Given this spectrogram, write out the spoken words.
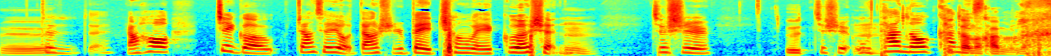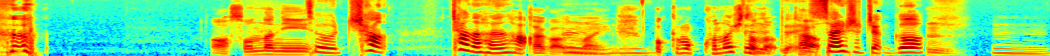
嗯。对对对，然后这个张学友当时被称为歌神，就是。就是他能看到，他 no，他 no。そんなに就唱唱的很好。歌嗯嗯嗯。僕もこの人の。算是整个嗯，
